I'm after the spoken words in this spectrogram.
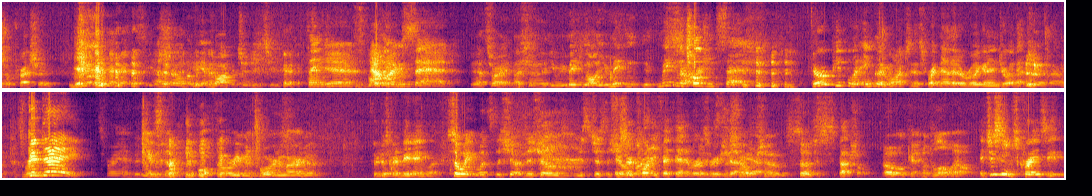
financial pressure. Yeah. See show that we have no opportunity to. Thank you. Yeah. Now both I'm sad. That's right. That's, you're making all you're making you're making the children sad. There are people in England watching this right now that are really going to enjoy that show, though. It's very, Good day. It's very Yeah, ambitious. but the, the both are even tour in America. They're just going to be in England. So wait, what's the show? The show is just a It's show. their 25th anniversary It's the show. show yeah. of shows. So It's it's just special. oh okay. A blowout. It just seems crazy,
